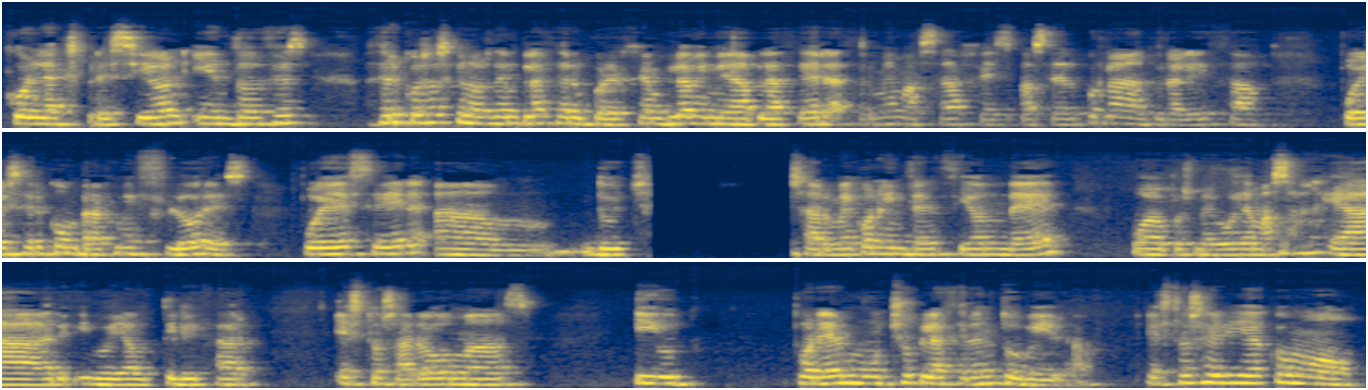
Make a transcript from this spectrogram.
con, la expresión y entonces hacer cosas que nos den placer. Por ejemplo, a mí me da placer hacerme masajes, pasear por la naturaleza, puede ser comprarme flores, puede ser um, ducharme con intención de, bueno, pues me voy a masajear y voy a utilizar estos aromas y poner mucho placer en tu vida. Esto sería como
